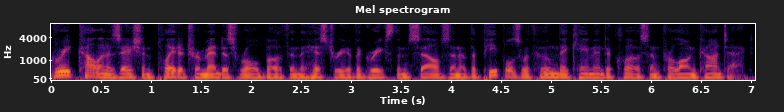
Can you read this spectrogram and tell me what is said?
Greek colonization played a tremendous role both in the history of the Greeks themselves and of the peoples with whom they came into close and prolonged contact.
